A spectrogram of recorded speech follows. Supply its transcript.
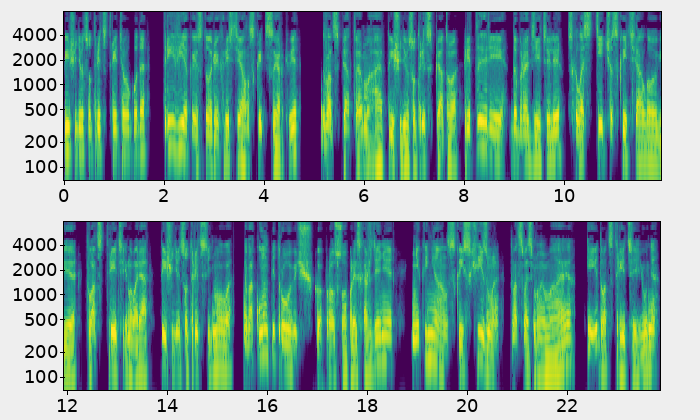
1933 года, «Три века истории христианской церкви», 25 мая 1935 «Критерии добродетели. Схоластической теологии», 23 января 1937 Вакум Петрович к вопросу о происхождении Никонианской схизмы, 28 мая и 23 июня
